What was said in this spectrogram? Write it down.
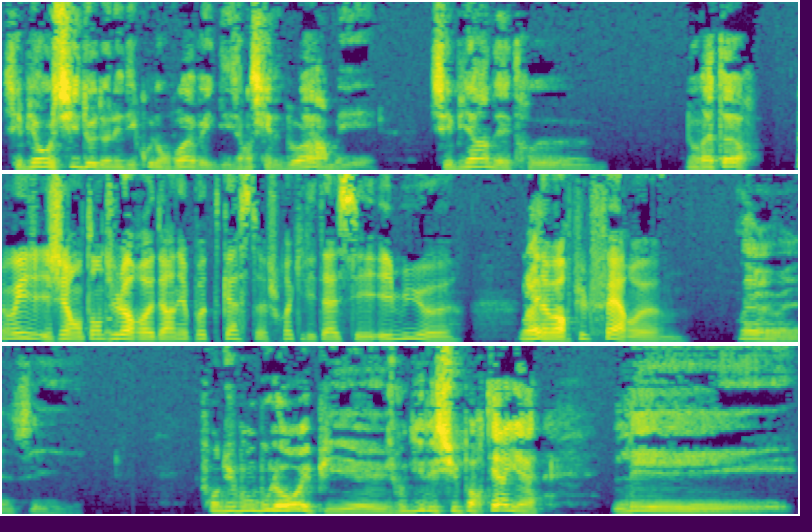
C'est bien aussi de donner des coups d'envoi avec des anciennes gloires, mais c'est bien d'être euh, novateur. Oui, j'ai entendu leur euh, dernier podcast. Je crois qu'il était assez ému d'avoir pu le faire. Ouais, ouais. Ils font du bon boulot. Et puis, je vous dis, les supporters, il y a les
